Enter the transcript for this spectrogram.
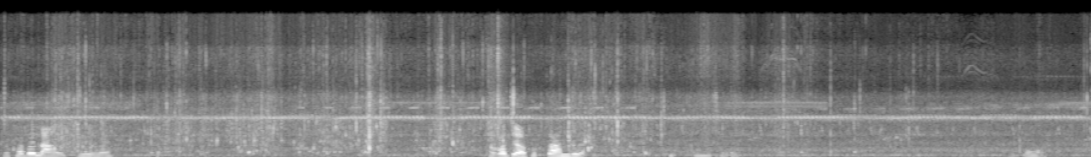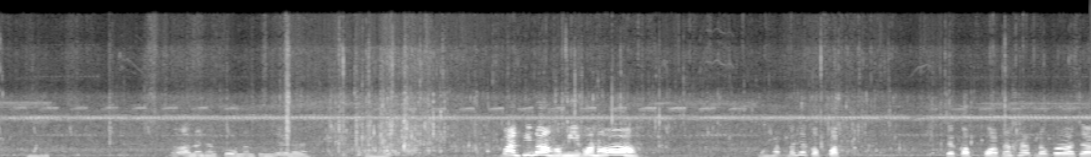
แล้วค่อยไปล้างอีกทีเลยแล้วก็จะเอาพักการด้วยเอาเอานั่นทางต้นนั้นต้นใหญ่หน่อยบ้านพี่น้องเขามีป่ะเนาะ นะครับ มันจะกรอบๆจะกรอบๆนะครับ แล้วก็จะ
